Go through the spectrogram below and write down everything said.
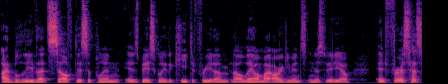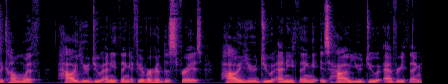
I believe that self discipline is basically the key to freedom, and I'll lay out my arguments in this video. It first has to come with how you do anything. If you ever heard this phrase, how you do anything is how you do everything.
